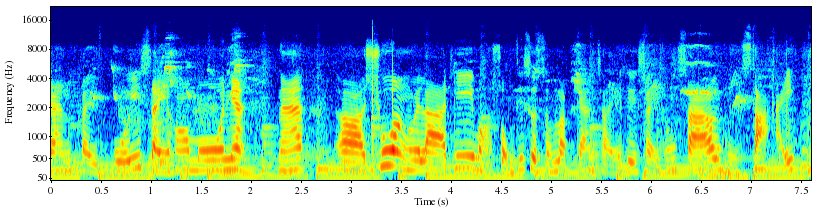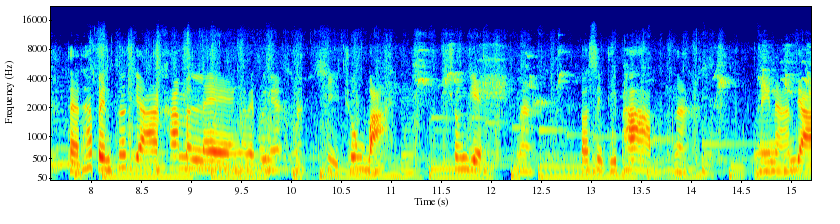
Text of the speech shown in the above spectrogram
การใส่ปุ๋ยใส่ฮอร์โมนเนี่ยนะช่วงเวลาที่เหมาะสมที่สุดสำหรับการใส่ก็คือใส่ช่วงเช้าถึงสาย แต่ถ้าเป็นพวกยาฆ่าแมลงอะไรพวกนี้นะฉีดช่วงบ่ายช่วงเย็นนะประสิทธิภาพนะในน้ำยา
